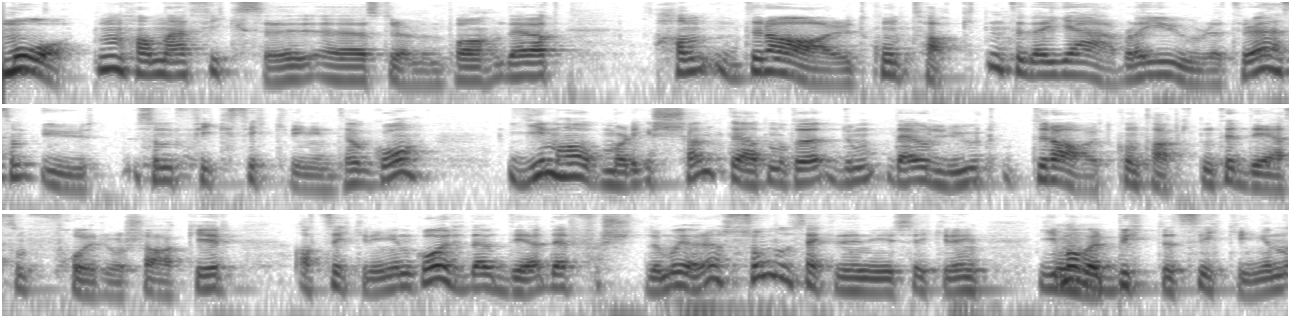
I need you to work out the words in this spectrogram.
måten han her fikser eh, strømmen på, det er at han drar ut kontakten til det jævla juletreet som, ut, som fikk sikringen til å gå. Jim har åpenbart ikke skjønt det at måte, det er jo lurt å dra ut kontakten til det som forårsaker at sikringen går. Det er jo det, det første du må gjøre. Så må du sikre din ny sikring. Jim har Mm. bare byttet sikringen.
